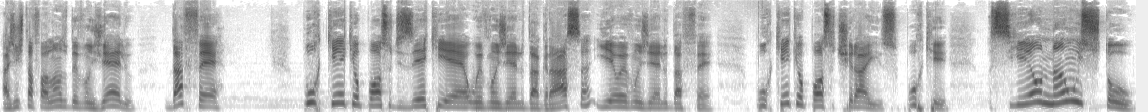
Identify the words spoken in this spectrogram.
A gente está falando do evangelho da fé. Por que, que eu posso dizer que é o evangelho da graça e é o evangelho da fé? Por que, que eu posso tirar isso? Porque se eu não estou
